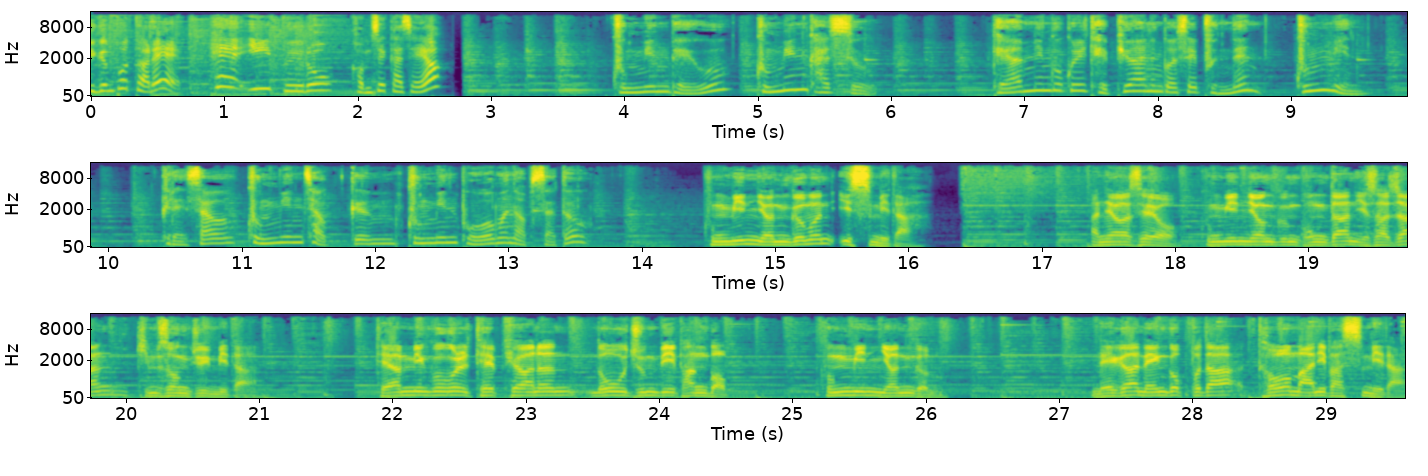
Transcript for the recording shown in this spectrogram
지금 포털에 헤이브로 검색하세요. 국민 배우, 국민 가수. 대한민국을 대표하는 것에 붙는 국민. 그래서 국민 적금, 국민 보험은 없어도 국민연금은 있습니다. 안녕하세요. 국민연금공단 이사장 김성주입니다. 대한민국을 대표하는 노후 준비 방법, 국민연금. 내가 낸 것보다 더 많이 받습니다.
